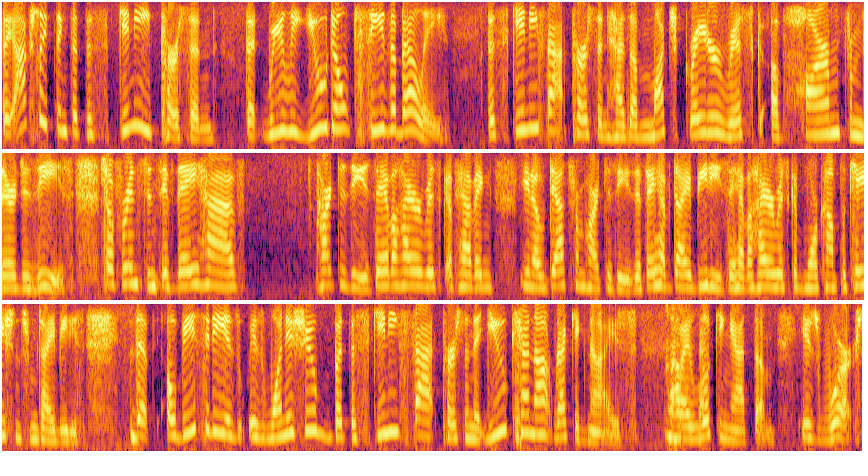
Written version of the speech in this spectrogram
They actually think that the skinny person that really you don't see the belly. The skinny fat person has a much greater risk of harm from their disease. So, for instance, if they have heart disease, they have a higher risk of having, you know, death from heart disease. If they have diabetes, they have a higher risk of more complications from diabetes. The obesity is is one issue, but the skinny fat person that you cannot recognize okay. by looking at them is worse.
